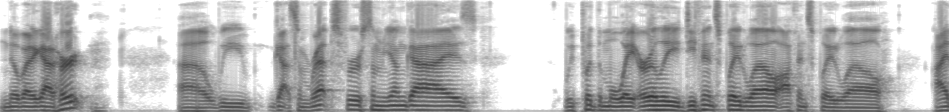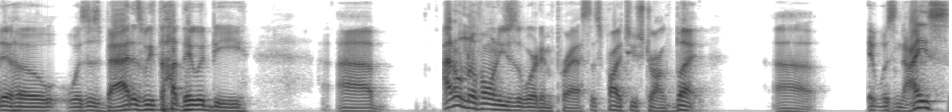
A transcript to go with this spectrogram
Nobody got hurt. Uh, we got some reps for some young guys. We put them away early. Defense played well. Offense played well. Idaho was as bad as we thought they would be. Uh, I don't know if I want to use the word impressed. That's probably too strong, but uh, it was nice.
